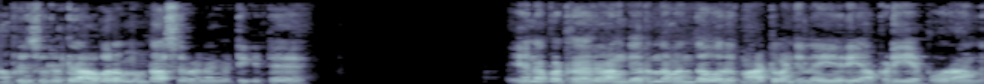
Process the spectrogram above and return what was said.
அப்படின்னு சொல்லிட்டு அவரும் முண்டாசு வேலை கட்டிக்கிட்டு என்ன பண்றாரு? அங்க இருந்து வந்த ஒரு மாட்டு வண்டியில ஏறி அப்படியே போறாங்க.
